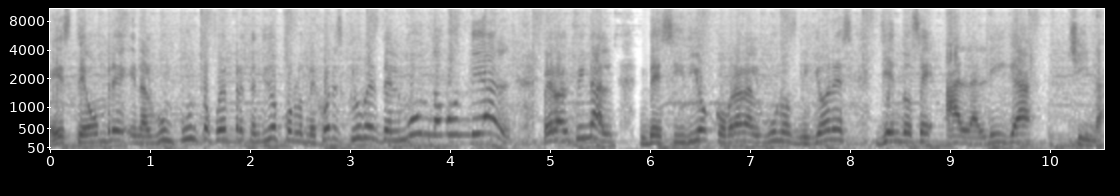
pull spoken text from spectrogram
Este hombre en algún punto fue pretendido por los mejores clubes del mundo mundial, pero al final decidió cobrar algunos millones yéndose a la liga China.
